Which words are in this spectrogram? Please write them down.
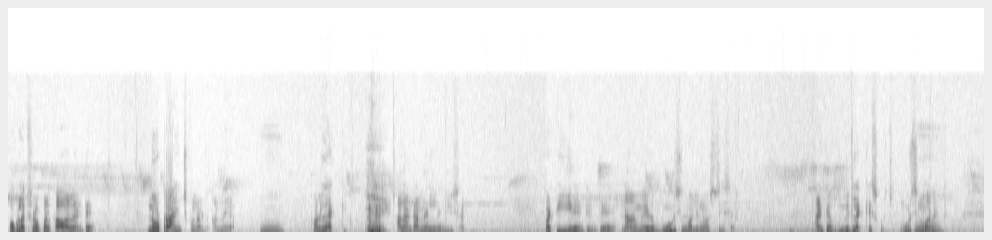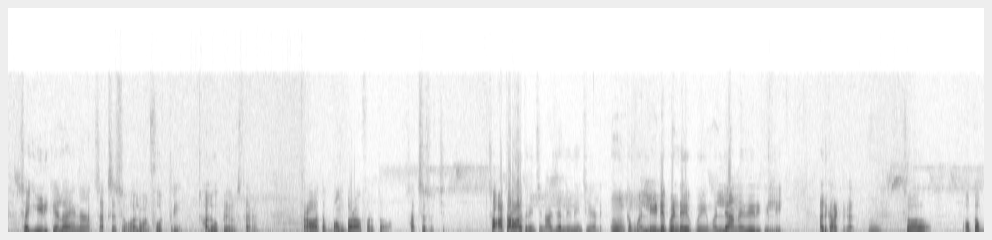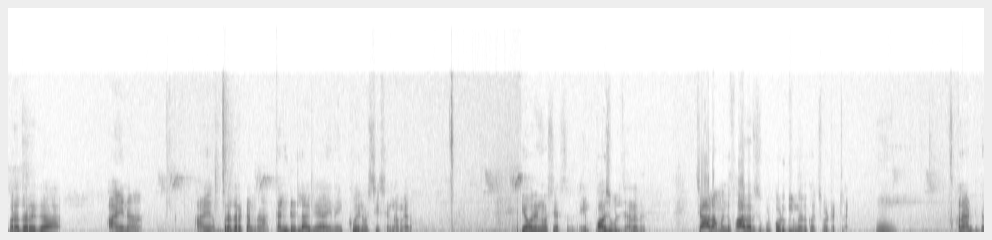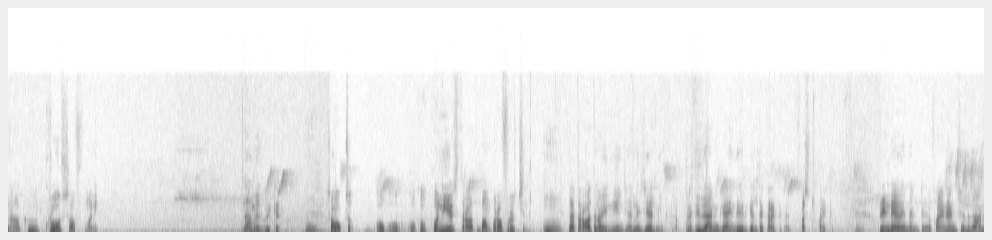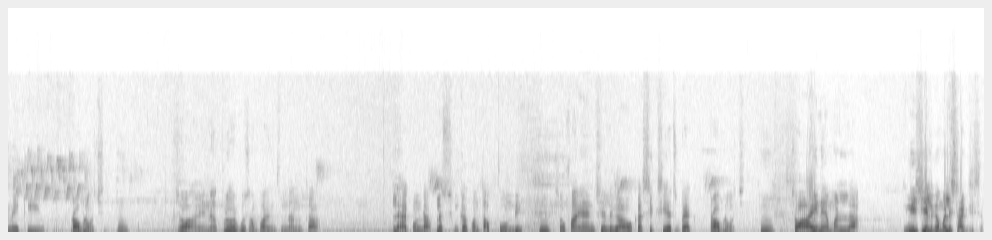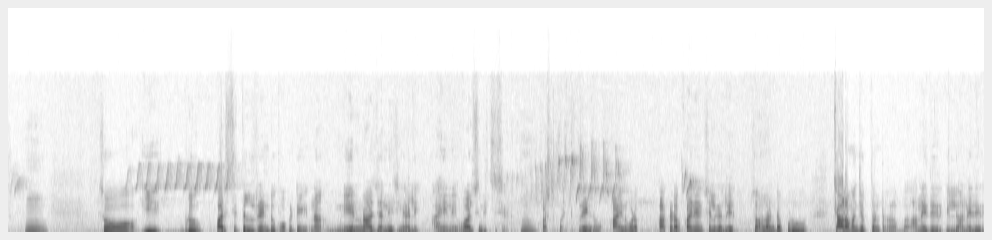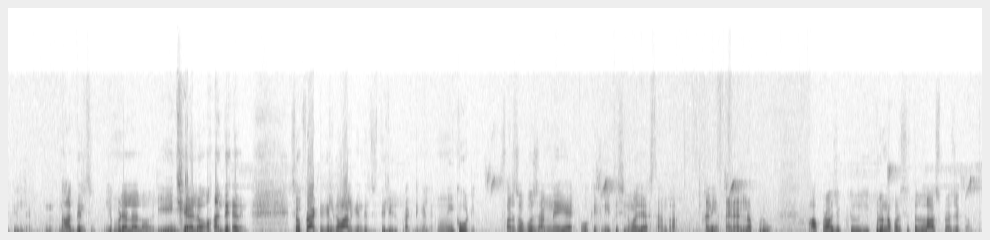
ఒక లక్ష రూపాయలు కావాలంటే నోట్ రాయించుకున్నాడు అన్నయ్య. వన్ ల్యాక్కి అలాంటి అన్నయ్యలు నేను చూశాను. బట్ ఈయన ఏంటంటే నా మీద మూడు సినిమాలు ఇన్వెస్ట్ చేశారు. అంటే మీరు లెక్కేసుకోవచ్చు మూడు సినిమాలు అంటే. సో వీడికి ఎలా అయినా సక్సెస్ అవ్వాలి. One four three. హలో ప్రేమిస్తారా? తర్వాత బంపర్ ఆఫర్తో సక్సెస్ వచ్చింది. సో ఆ తర్వాత నుంచి నా జర్నీ నేను చేయాలి. ఇంకా మళ్ళీ డిపెండ్ అయిపోయి మళ్ళీ అన్నయ్య దగ్గరికి వెళ్ళి అది కరెక్ట్ కాదు. సో ఒక బ్రదర్గా ఆయన ఆయన బ్రదర్ కన్నా తండ్రిలాగే ఆయన ఎక్కువ ఇన్వెస్ట్ చేశాడు నా మీద. ఎవరు ఇన్వెస్ట్ చేస్తారు? ఇంపాసిబుల్ జరగదు. చాలామంది ఫాదర్స్ ఇప్పుడు కొడుకుల మీద ఖర్చు పెట్టట్లే. ఉమ్, అలాంటిది నాకు క్రోర్స్ ఆఫ్ మనీ నా మీద పెట్టాడు. ఉమ్, సో ఒక కొన్ని ఇయర్స్ తర్వాత బంపర్ ఆఫర్ వచ్చింది. ఉమ్, ఇంకా తర్వాత నా నేను జర్నీ చేయాలి ఇంకా. ప్రతిదానికి ఆయన దగ్గరికి వెళ్తే కరెక్ట్ కాదు ఫస్ట్ పాయింట్ రెండో ఏమైందంటే ఫైనాన్షియల్గా అన్నయ్యకి ప్రాబ్లం వచ్చింది. సో ఆయన ఇప్పటి వరకు సంపాదించిందంతా లేకుండా ప్లస్ ఇంకా కొంత అప్పు ఉండి సో ఫైనాన్షియల్గా ఒక సిక్స్ ఇయర్స్ బ్యాక్ ప్రాబ్లం వచ్చింది. సో ఆయనే మళ్ళా ఇనీషియల్గా మళ్ళీ స్టార్ట్ చేశారు. సో ఈ ఇప్పుడు పరిస్థితులు రెండు. ఒకటి నా నేను నా జర్నీ చేయాలి. ఆయన ఇవ్వాల్సింది ఇచ్చేసాడు ఫస్ట్ పాయింట్ రెండు ఆయన కూడా అక్కడ ఫైనాన్షియల్గా లేదు. సో అలాంటప్పుడు చాలామంది చెప్తుంటారు "అబ్బా, అన్నయ్య దగ్గరికి వెళ్ళు అన్నయ్య దగ్గరికి వెళ్ళి నాకు తెలుసు. ఎప్పుడు వెళ్ళాలో ఏం చేయాలో అంతే కదండి. సో ప్రాక్టికల్గా వాళ్ళకేం తెలుసు? తెలియదు ప్రాక్టికల్గా ఇంకోటి ఫర్ సపోజ్ అన్నయ్యే ఓకే నీతో సినిమా చేస్తాను రా అని ఆయన అన్నప్పుడు ఆ ప్రాజెక్టు ఇప్పుడున్న పరిస్థితుల్లో లాస్ట్ ప్రాజెక్ట్ అవుతుంది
